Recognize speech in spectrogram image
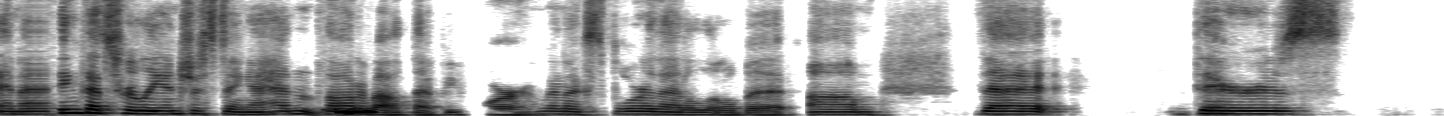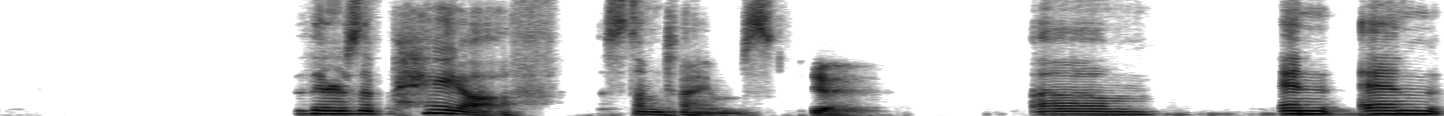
And I think that's really interesting. I hadn't thought about that before. I'm going to explore that a little bit. Um, that there's there's a payoff sometimes. Yeah. Um, and and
